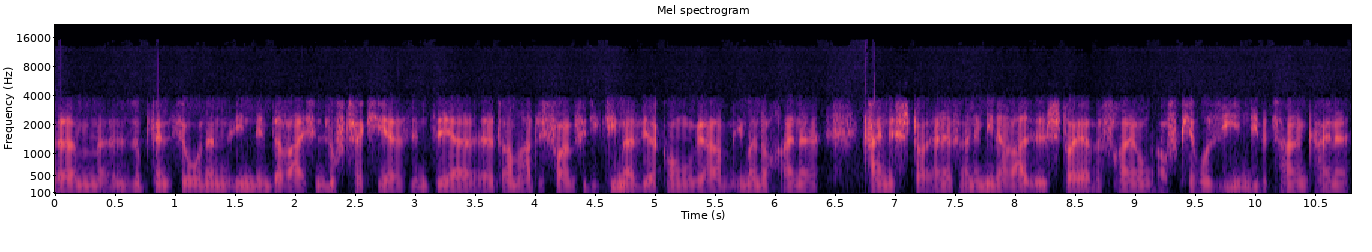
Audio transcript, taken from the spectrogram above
ähm, Subventionen in den Bereichen Luftverkehr sind sehr äh, dramatisch, vor allem für die Klimawirkung. Wir haben immer noch eine, keine Steu eine, eine Mineralölsteuerbefreiung auf Kerosin. Die bezahlen keine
